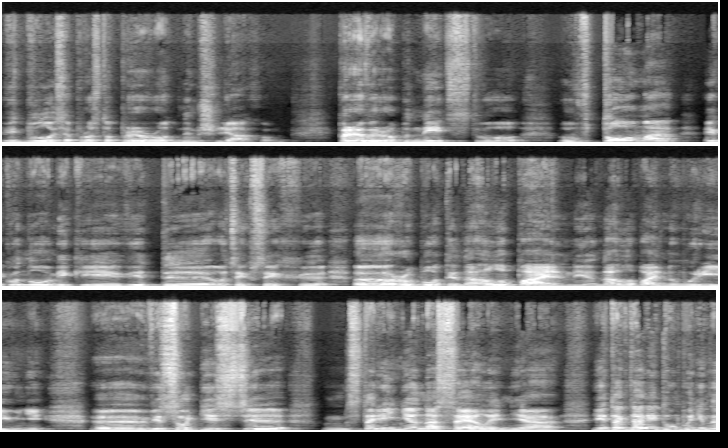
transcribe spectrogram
відбулося просто природним шляхом. Перевиробництво, втома економіки від е, оцих всіх е, е, роботи на, глобальні, на глобальному рівні, відсутність старіння населення і так далі, і тому подібне.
